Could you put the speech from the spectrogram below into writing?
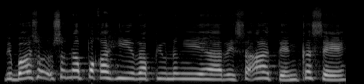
'Di ba? So so napakahirap yung nangyayari sa atin kasi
